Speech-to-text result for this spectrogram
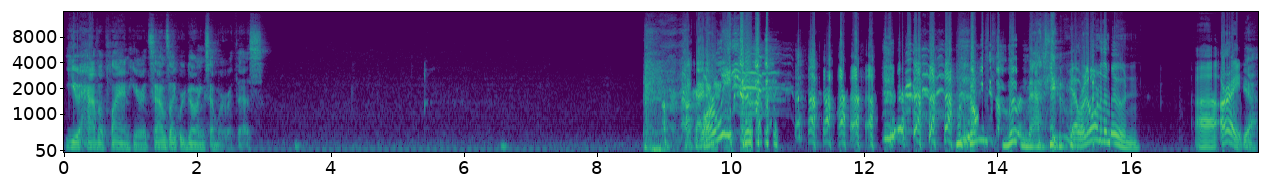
you have a plan here. It sounds like we're going somewhere with this Fuck, I don't Are we? we're going to the moon matthew yeah, we're going to the moon. Uh, all right. yeah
